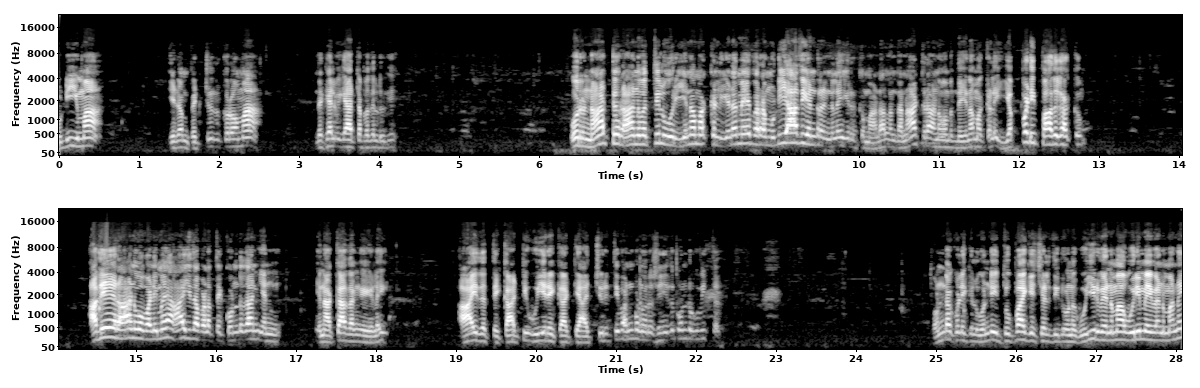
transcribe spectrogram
முடியுமா? இடம் பெற்றிருக்கிறோமா? இந்த கேள்விக்கு ஆற்ற பதில் இருக்கு? ஒரு நாட்டு இராணுவத்தில் ஒரு இன மக்கள் இடமே பெற முடியாது என்ற நிலை இருக்குமானால் அந்த நாட்டு இராணுவம் இந்த இன மக்களை எப்படி பாதுகாக்கும்? அதே இராணுவ வலிமை ஆயுத பலத்தை கொண்டுதான் என் என் அக்கா தங்கைகளை ஆயுதத்தை காட்டி உயிரை காட்டி அச்சுறுத்தி வன்புணர்வு செய்து கொண்டு குவித்தது. தொண்டை குழிக்கல் கொண்டு துப்பாக்கி செலுத்திட்டு உனக்கு உயிர் வேணுமா உரிமை வேணுமான்னு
